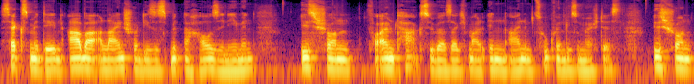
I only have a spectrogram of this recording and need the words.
Sex mit denen, aber allein schon dieses mit nach Hause nehmen ist schon, vor allem tagsüber, sag ich mal, in einem Zug, wenn du so möchtest, ist schon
